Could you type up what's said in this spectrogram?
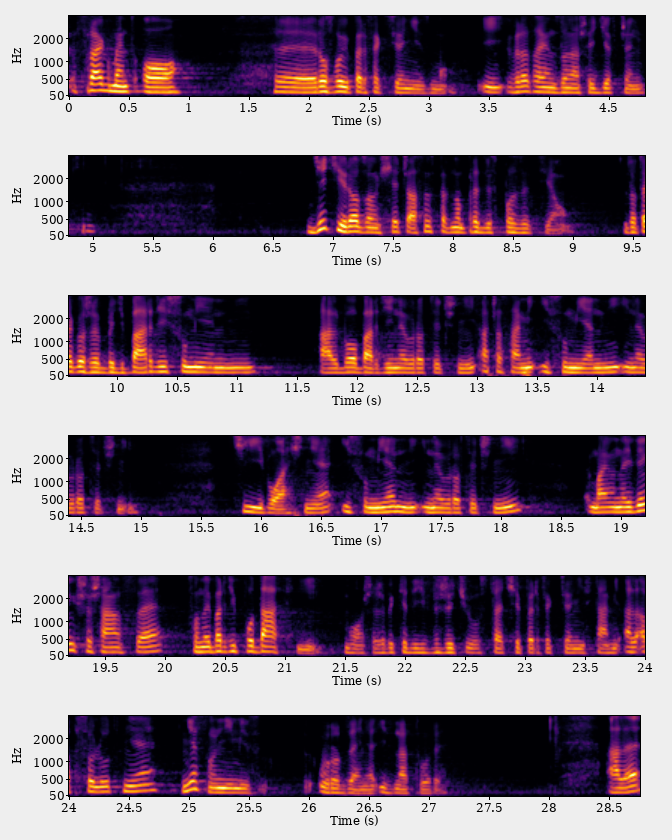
e, fragment o e, rozwoju perfekcjonizmu i wracając do naszej dziewczynki. Dzieci rodzą się czasem z pewną predyspozycją do tego, żeby być bardziej sumienni albo bardziej neurotyczni, a czasami i sumienni, i neurotyczni. Ci właśnie i sumienni, i neurotyczni mają największe szanse, są najbardziej podatni może, żeby kiedyś w życiu stać się perfekcjonistami, ale absolutnie nie są nimi z urodzenia i z natury. Ale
